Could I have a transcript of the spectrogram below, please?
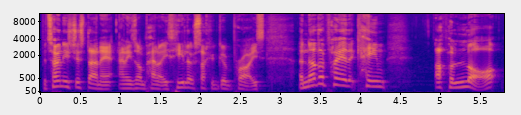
But Toney's just done it, and he's on penalties. He looks like a good price. Another player that came up a lot,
